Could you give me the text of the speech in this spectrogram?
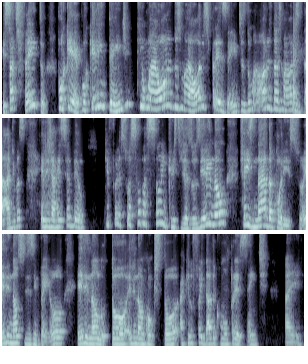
e satisfeito. Por quê? Porque ele entende que o maior dos maiores presentes, do maior das maiores dádivas, ele já recebeu, que foi a sua salvação em Cristo Jesus. E ele não fez nada por isso. Ele não se desempenhou, ele não lutou, ele não conquistou. Aquilo foi dado como um presente a ele.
